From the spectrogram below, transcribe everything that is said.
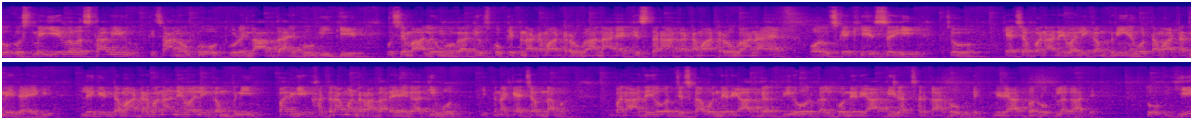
तो उसमें ये व्यवस्था भी किसानों को थोड़े लाभदायक होगी कि उसे मालूम होगा कि उसको कितना टमाटर उगाना है, किस तरह का टमाटर उगाना है और उसके खेत से ही जो कैचअप बनाने वाली कंपनी है वो टमाटर ले जाएगी। लेकिन टमाटर बनाने वाली कंपनी पर ये खतरा मंडराता रहेगा कि वो इतना कैचअप ना बना दे और जिसका वो निर्यात करती हो और कल को निर्यात ही सरकार रोक दे, निर्यात पर रोक लगा दे। तो ये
